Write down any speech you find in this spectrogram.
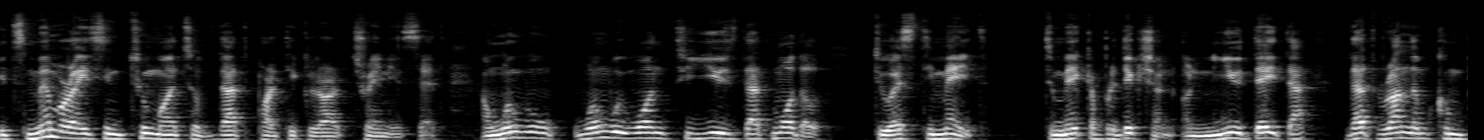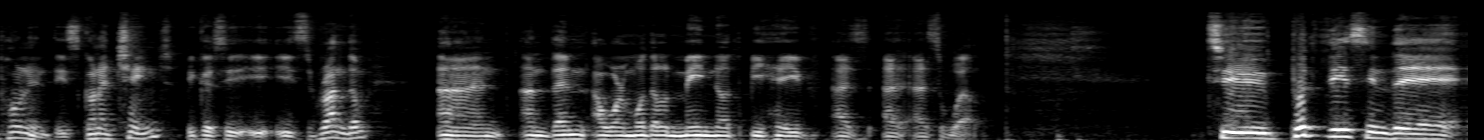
It's memorizing too much of that particular training set. And when we, when we want to use that model to estimate, to make a prediction on new data, that random component is going to change because it is random and, and then our model may not behave as, as well to put this in the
